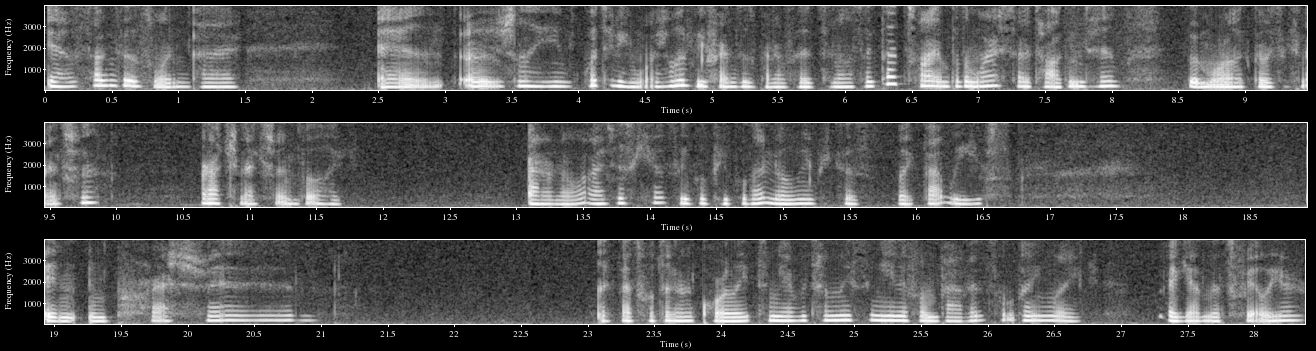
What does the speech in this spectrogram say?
Yeah, I was talking to this one guy. And originally, what did he want? He wanted to be friends with benefits. And I was like, that's fine. But the more I started talking to him, the more like there's a connection. Or not connection, but like I don't know. I just can't sleep with people that know me because like that leaves an impression. Like that's what they're gonna correlate to me every time they see me. And if I'm bad at something, like again, that's failure.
